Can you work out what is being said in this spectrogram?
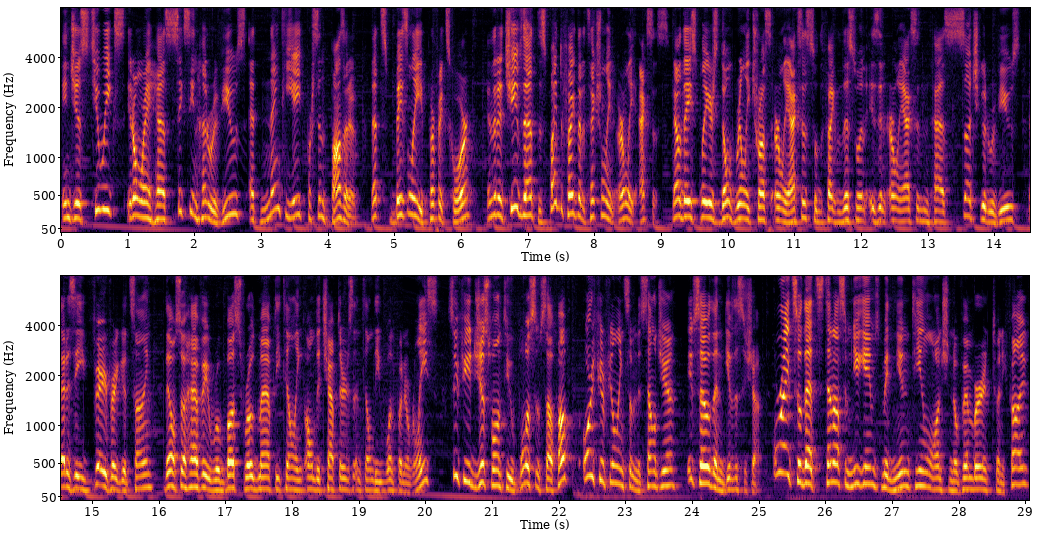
In just two weeks, it already has 1600 reviews at 98% positive. That's basically a perfect score, and it achieved that despite the fact that it's actually in early access. Nowadays, players don't really trust early access, so the fact that this one is in early access and has such good reviews, that is a very, very good sign. They also have a robust roadmap detailing all the chapters until the 1.0 release, so if you just want to blow some stuff up, or if you're feeling some nostalgia, if so, then give this a shot. Alright, so that's 10 awesome new games made in Unity and launched in November 25.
